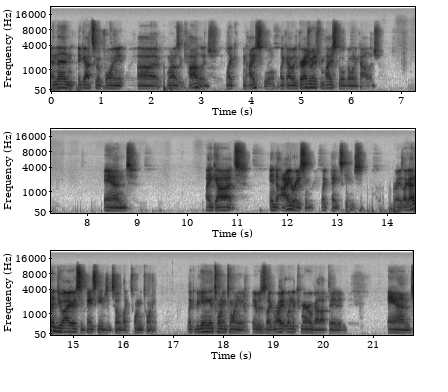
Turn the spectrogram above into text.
And then it got to a point uh, when I was in college, like in high school, like I was graduated from high school going to college, and I got into iRacing like paint schemes, right? Like I didn't do iRacing paint schemes until like 2020, like beginning of 2020. It was like right when the Camaro got updated, and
